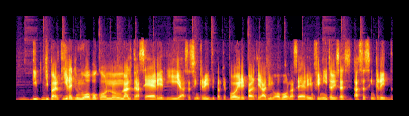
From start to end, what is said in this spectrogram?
di, di, partire di nuovo con un'altra serie di Assassin's Creed? Perché poi ripartirà di nuovo una serie infinita di Assassin's Creed.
